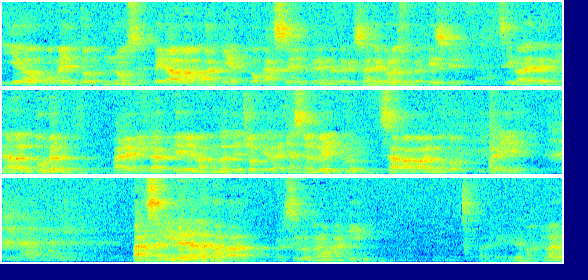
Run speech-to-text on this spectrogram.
y llegado un momento no se esperaba a que tocase el tren de aterrizaje con la superficie, sino a determinada altura, para evitar que las ondas de choque dañasen el vehículo, se apagaba el motor y caía. Para salir era la etapa, a ver si lo tenemos aquí, para que quede más claro.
